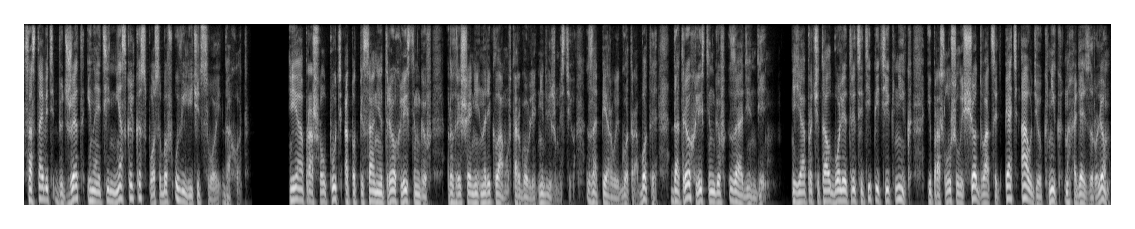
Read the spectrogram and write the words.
составить бюджет и найти несколько способов увеличить свой доход. Я прошел путь от подписания трех листингов разрешений на рекламу в торговле недвижимостью за первый год работы до трех листингов за один день. Я прочитал более 35 книг и прослушал еще 25 аудиокниг, находясь за рулем,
